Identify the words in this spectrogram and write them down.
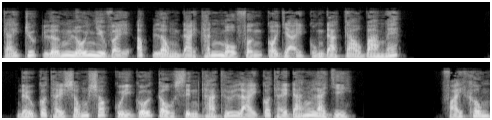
Cái trước lớn lối như vậy ấp Long Đại Thánh một phần cỏ dại cũng đã cao 3 mét. Nếu có thể sống sót quỳ gối cầu xin tha thứ lại có thể đáng là gì? Phải không?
